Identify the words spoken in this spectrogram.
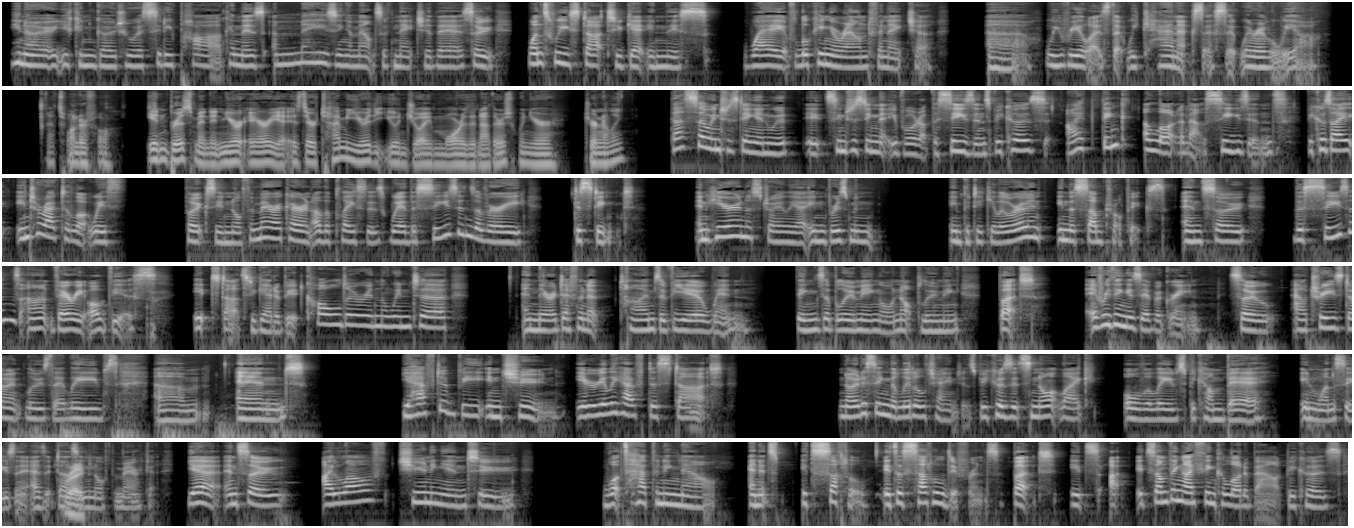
you know you can go to a city park and there's amazing amounts of nature there so once we start to get in this way of looking around for nature uh, we realize that we can access it wherever we are That's wonderful. In Brisbane, in your area, is there a time of year that you enjoy more than others when you're journaling? That's so interesting, and it's interesting that you brought up the seasons because I think a lot about seasons because I interact a lot with folks in North America and other places where the seasons are very distinct. And here in Australia, in Brisbane in particular, we're in, in the subtropics, and so the seasons aren't very obvious. It starts to get a bit colder in the winter, and there are definite times of year when things are blooming or not blooming, but everything is evergreen. So our trees don't lose their leaves, um, and you have to be in tune. You really have to start noticing the little changes because it's not like all the leaves become bare in one season as it does Right. in North America. Yeah, and so I love tuning into what's happening now and it's it's subtle. It's a subtle difference, but it's uh, it's something I think a lot about because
